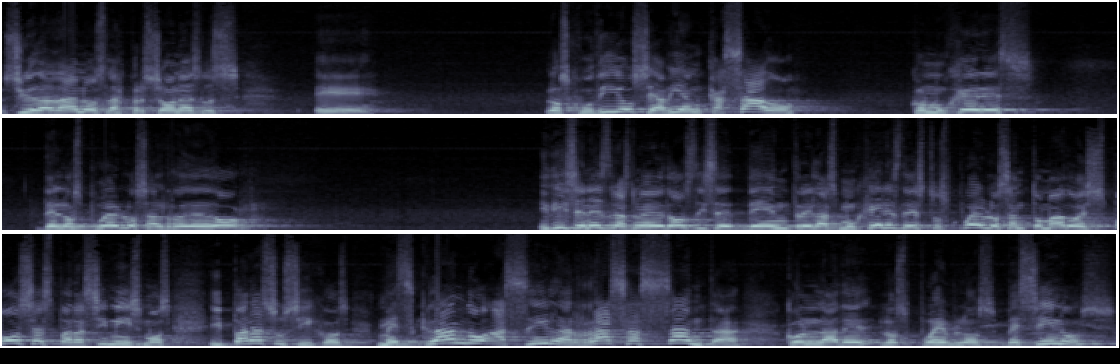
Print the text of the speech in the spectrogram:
ciudadanos, las personas, los, eh, los judíos se habían casado con mujeres de los pueblos alrededor. Y dice en Esdras 9:2, dice, de entre las mujeres de estos pueblos han tomado esposas para sí mismos y para sus hijos, mezclando así la raza santa con la de los pueblos vecinos.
